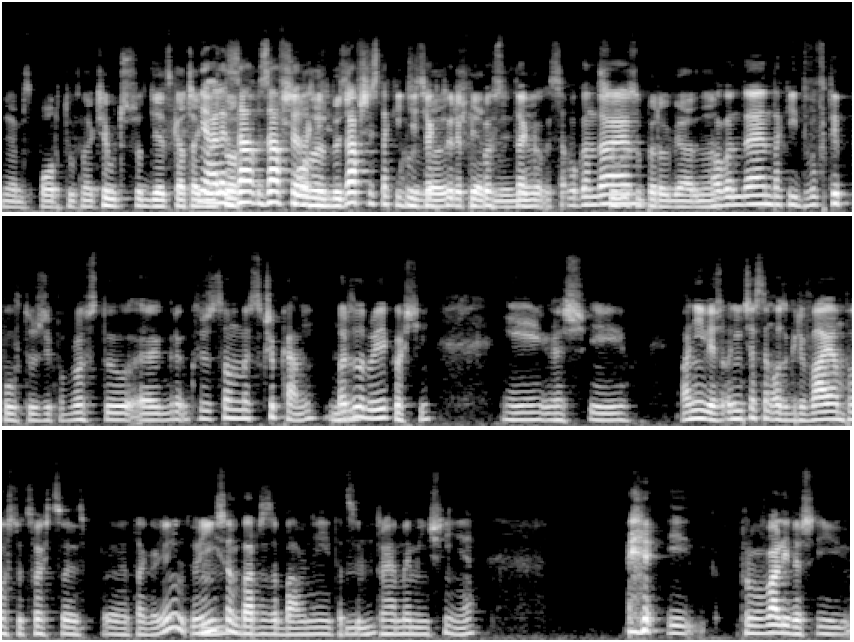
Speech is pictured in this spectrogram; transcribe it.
nie wiem, sportów, no jak się uczysz od dziecka czegoś, Nie, ale to za, zawsze, taki, być, zawsze jest taki kurwa, dzieciak, który świetny, po prostu nie? tego... s- super, Oglądałem, super ogarnia. oglądałem takich dwóch typów, którzy po prostu, e, którzy są skrzypkami, Mhm. bardzo dobrej jakości. I wiesz, i oni, wiesz, oni czasem odgrywają po prostu coś, co jest e, tego. I oni, oni Mhm. są bardzo zabawni i tacy Mhm. trochę mimiczni, nie? I próbowali, wiesz, i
